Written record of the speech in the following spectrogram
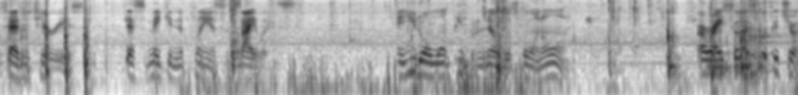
Sagittarius, that's making the plans in silence. And you don't want people to know what's going on. All right, so let's look at your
